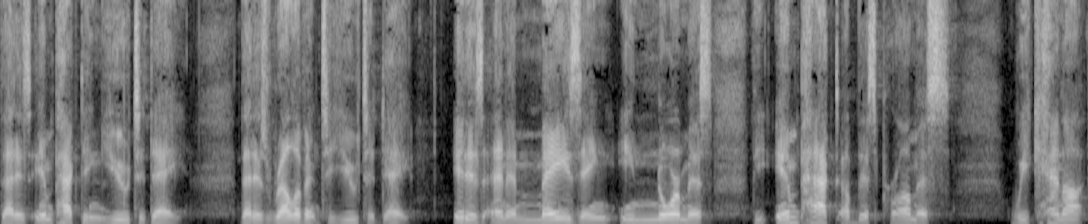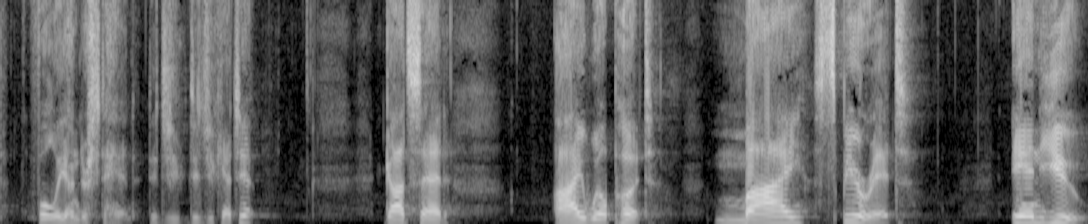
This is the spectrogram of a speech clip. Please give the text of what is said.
that is impacting you today, that is relevant to you today. It is an amazing, enormous, the impact of this promise we cannot fully understand. Did you, did you catch it? God said, I will put my spirit in you.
